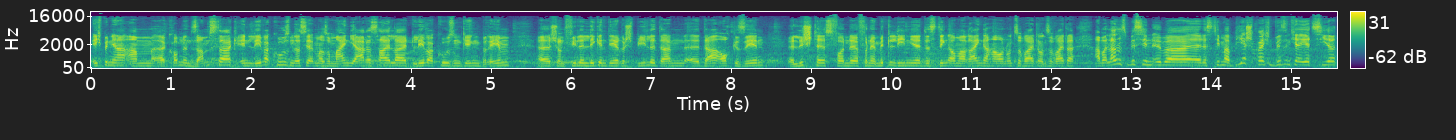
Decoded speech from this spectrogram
Ich bin ja am äh, kommenden Samstag in Leverkusen. Das ist ja immer so mein Jahreshighlight. Leverkusen gegen Bremen. Äh, schon viele legendäre Spiele dann äh, da auch gesehen. Äh, Lichttest von der, von der Mittellinie, das Ding auch mal reingehauen und so weiter und so weiter. Aber lass uns ein bisschen über äh, das Thema Bier sprechen. Wir sind ja jetzt hier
